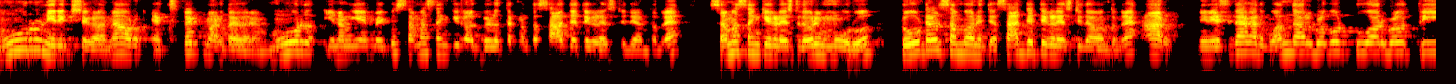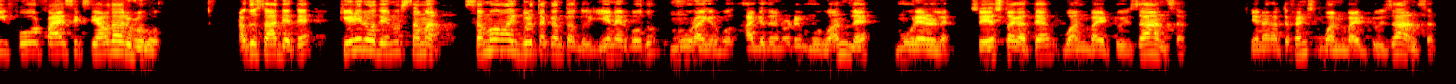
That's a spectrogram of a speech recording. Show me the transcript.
ಮೂರು ನಿರೀಕ್ಷೆಗಳನ್ನ ಅವರು ಎಕ್ಸ್ಪೆಕ್ಟ್ ಮಾಡ್ತಾ ಇದ್ದಾರೆ ಮೂರ್ ನಮ್ಗೆ ಏನ್ ಬೇಕು? ಸಮ ಸಂಖ್ಯೆಗಳು ಬೀಳತಕ್ಕಂತ ಸಾಧ್ಯತೆಗಳು ಎಷ್ಟಿದೆ ಅಂತಂದ್ರೆ ಸಮ ಸಂಖ್ಯೆಗಳು ಎಷ್ಟಿದಾವ್ರಿ? ಮೂರು. ಟೋಟಲ್ ಸಂಭವನೀಯತೆ ಸಾಧ್ಯತೆಗಳು ಎಷ್ಟಿದಾವ ಅಂತಂದ್ರೆ ಆರು. ನೀವು ಎಸಿದಾಗ ಅದು ಒಂದ್ ಆರು ಬೀಳ್ಬೋದು ಟೂ ಆರು ಬೀಳ್ಬೋದು ತ್ರೀ ಫೋರ್ ಫೈವ್ ಸಿಕ್ಸ್ ಯಾವ್ದಾದ್ರು ಬೀಳ್ಬೋದು. ಅದು ಸಾಧ್ಯತೆ. ಕೇಳಿರೋದೇನು ಸಮ. ಸಮವಾಗಿ ಬೀಳ್ತಕ್ಕಂಥದ್ದು ಏನಿರ್ಬೋದು? ಮೂರ್ ಆಗಿರ್ಬೋದು. ಹಾಗಿದ್ರೆ ನೋಡ್ರಿ, ಮೂರ್ ಒಂದ್ಲೆ, ಮೂರ್ ಎರಡ್ಲೆ. ಸೊ ಎಷ್ಟಾಗತ್ತೆ? One by two is answer ಏನಾಗತ್ತೆ friends one by two is answer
